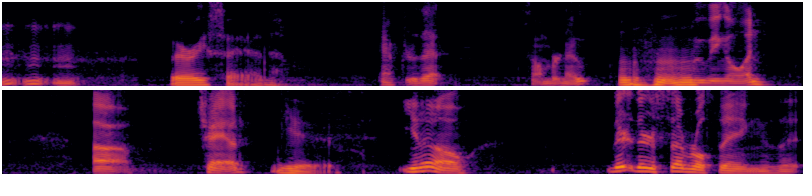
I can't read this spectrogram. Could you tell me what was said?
Mm-mm-mm. very sad. after that somber note. Mm-hmm. Moving on, uh, Chad. Yes. You know, there there's several things that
